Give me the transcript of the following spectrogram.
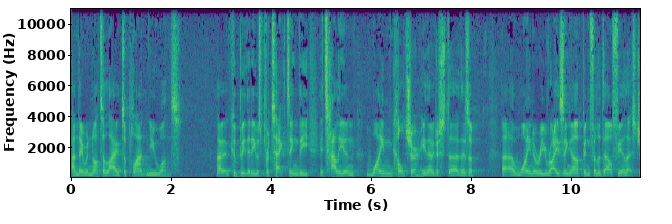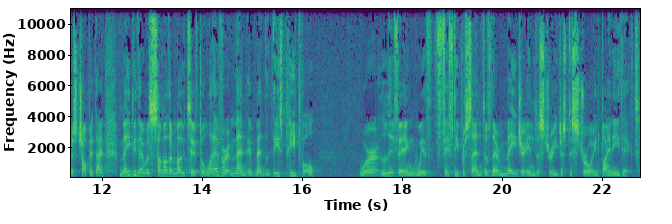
and they were not allowed to plant new ones. Now, it could be that he was protecting the Italian wine culture. You know, just uh, there's a, a winery rising up in Philadelphia, let's just chop it down. Maybe there was some other motive, but whatever it meant, it meant that these people were living with 50% of their major industry just destroyed by an edict.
